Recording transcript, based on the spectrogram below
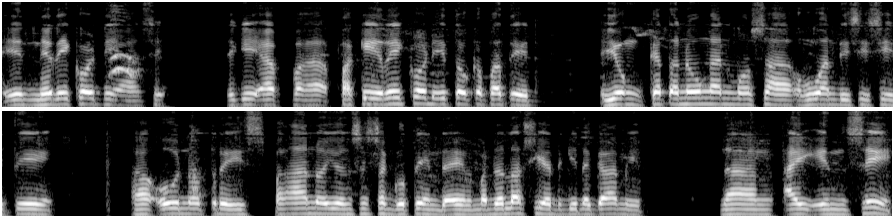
ni-record niya. Si- Sige, ah, pa, paki-record ito kapatid. Yung katanungan mo sa Juan 17 uh, 1.3, paano yun sasagutin dahil madalas yan ginagamit ng INC.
